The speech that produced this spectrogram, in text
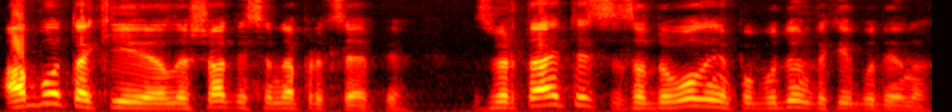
або так і лишатися на прицепі. Звертайтесь, з задоволенням побудуємо такий будинок.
